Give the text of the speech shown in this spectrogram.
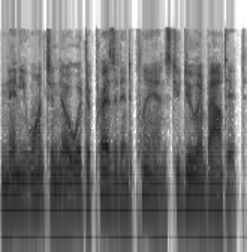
many want to know what the president plans to do about it.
